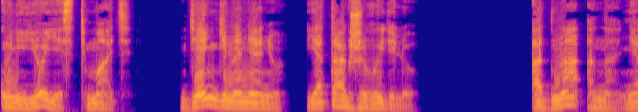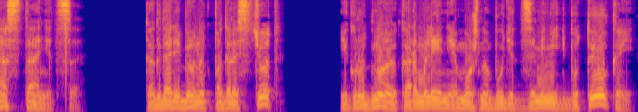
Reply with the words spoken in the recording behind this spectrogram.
У нее есть мать. Деньги на няню я также выделю. Одна она не останется. Когда ребенок подрастет, и грудное кормление можно будет заменить бутылкой,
